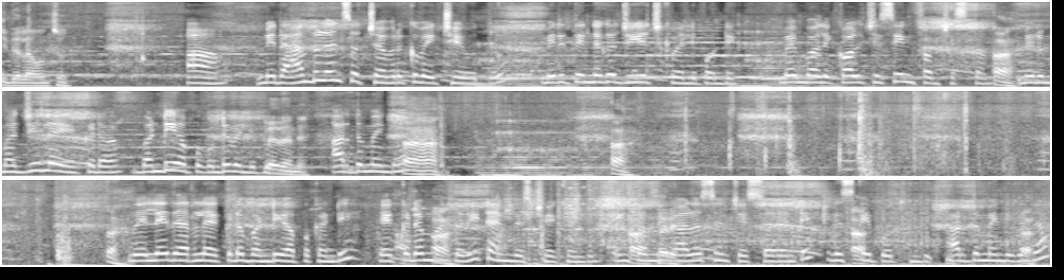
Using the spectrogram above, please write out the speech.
ఇది ఉంచు. ఆ, మీరు అంబులెన్స్ వచ్చే వరకు వెయిట్ చేయవద్దు మీరు తిన్నగా జిహెచ్కి వెళ్ళిపోండి. మేము వాళ్ళకి కాల్ చేసి ఇన్ఫార్మ్ చేస్తాం. ఆ. మీరు మధ్యలో ఎక్కడ బండి ఆపకుండా వెళ్ళిపోండి. లేదండి. అర్థమైందా? ఆ, ఆ. వెళ్ళే దారిలో ఎక్కడ బండి ఆపకండి. ఎక్కడ మాట్లాడి టైం వేస్ట్ చేయకండి. ఇంకా మీరు. ఆలస్యం చేస్తారంటే రిస్క్ అయిపోతుంది. అర్థమైంది కదా?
